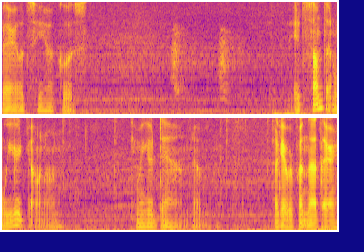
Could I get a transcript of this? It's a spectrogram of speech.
there. Let's see how close. It's something weird going on. Can we go down? No. Okay, we're putting that there.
